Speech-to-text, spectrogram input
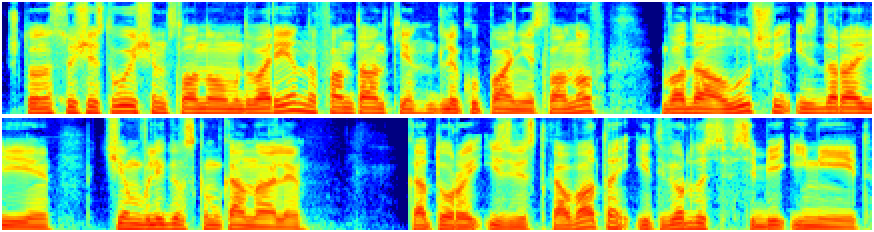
что на существующем слоновом дворе на фонтанке для купания слонов вода лучше и здоровее, чем в Лиговском канале, который известковато и твердость в себе имеет.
